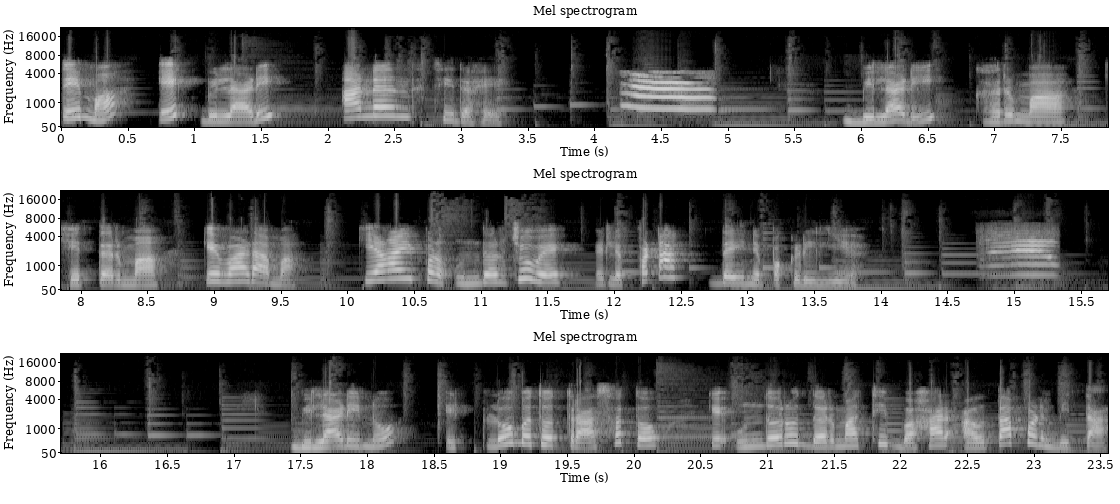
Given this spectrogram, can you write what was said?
તેમાં એક બિલાડી આનંદથી રહે. બિલાડી ઘરમાં, ખેતરમાં કે વાડામાં ક્યાંય પણ ઉંદર જોવે એટલે ફટાક દઈને પકડી લે. બિલાડીનો એટલો બધો ત્રાસ હતો કે ઉંદરો દરમાંથી બહાર આવતા પણ બીતા.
